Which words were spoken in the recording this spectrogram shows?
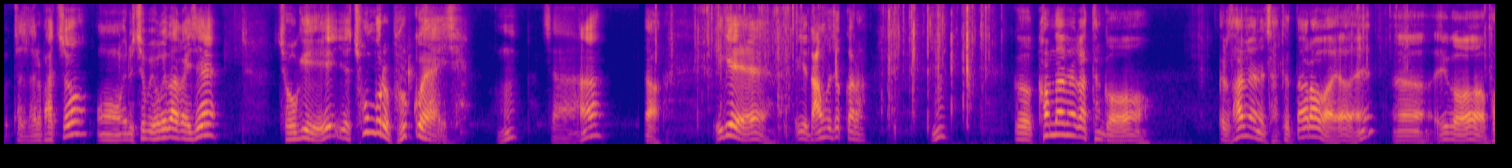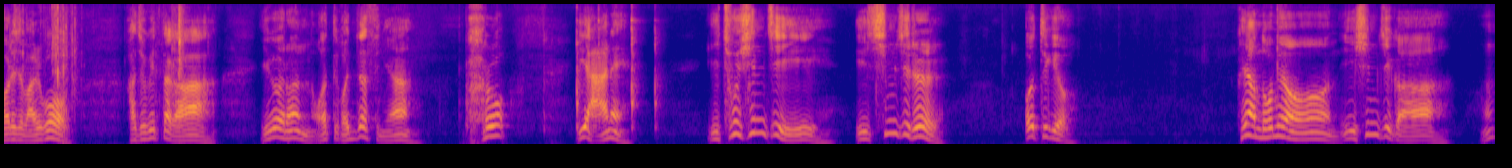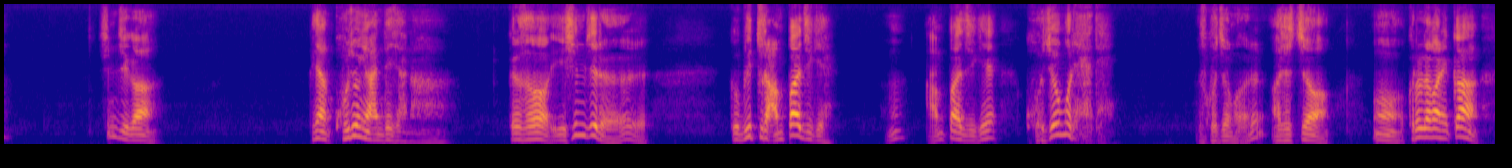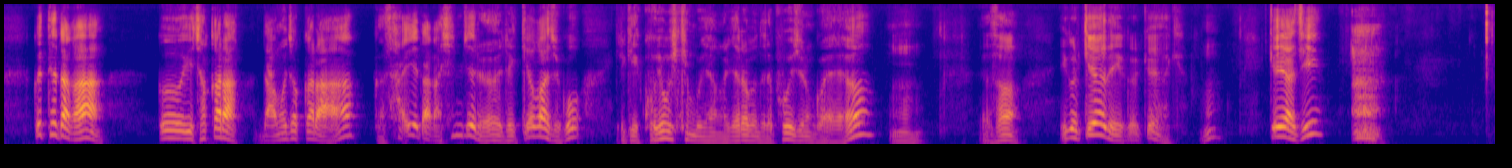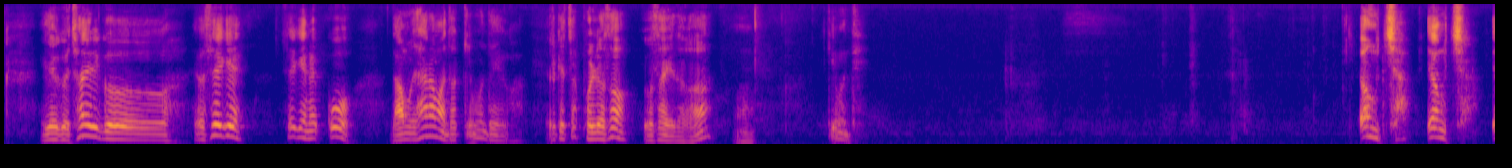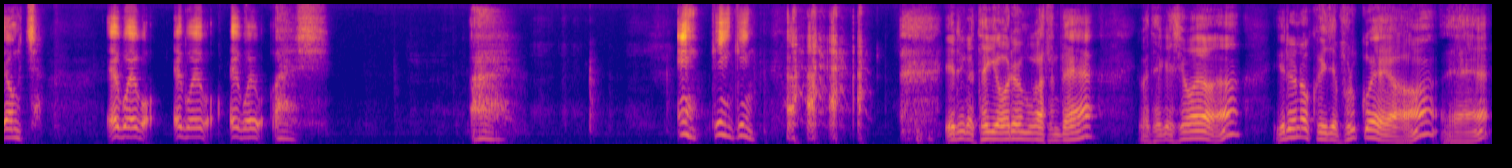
자, 잘 봤죠? 어, 이렇게 집어 여기다가 이제 저기 이제 촛물을 불 거야 이제 응? 자, 자 이게 이게 나무 젓가락 응? 그 컵라면 같은 거 사면은 잔뜩 따라와요 에? 어, 이거 버리지 말고 가지고 있다가 이거는 어떻게 어디다 쓰냐 바로 이 안에 이 초심지 이 심지를 어떻게요? 그냥 놓으면 이 심지가 응? 심지가 그냥 고정이 안 되잖아. 그래서 이 심지를 그 밑으로 안 빠지게 응? 안 빠지게 고정을 해야 돼. 고정을 아셨죠? 어 그러려고 하니까 끝에다가 그 이 젓가락 나무 젓가락 그 사이에다가 심지를 이렇게 껴가지고 이렇게 고정시킨 모양을 여러분들이 보여주는 거예요. 음. 그래서 이걸 껴야 돼. 이걸 껴야 돼. 응? 껴야지. 이제 그 차일이 그세 개, 세개 냈고 나머지 하나만 더 끼면 돼. 이거 이렇게 쫙 벌려서 요 사이에다가 어, 끼면 돼. 영차, 영차, 영차. 에고, 에고, 에고, 에고, 에고, 에고. 아이씨. 아. 잉, 낑, 낑. 이러니까 되게 어려운 것 같은데 이거 되게 쉬워요 어? 이래놓고 이제 불 거예요 네.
